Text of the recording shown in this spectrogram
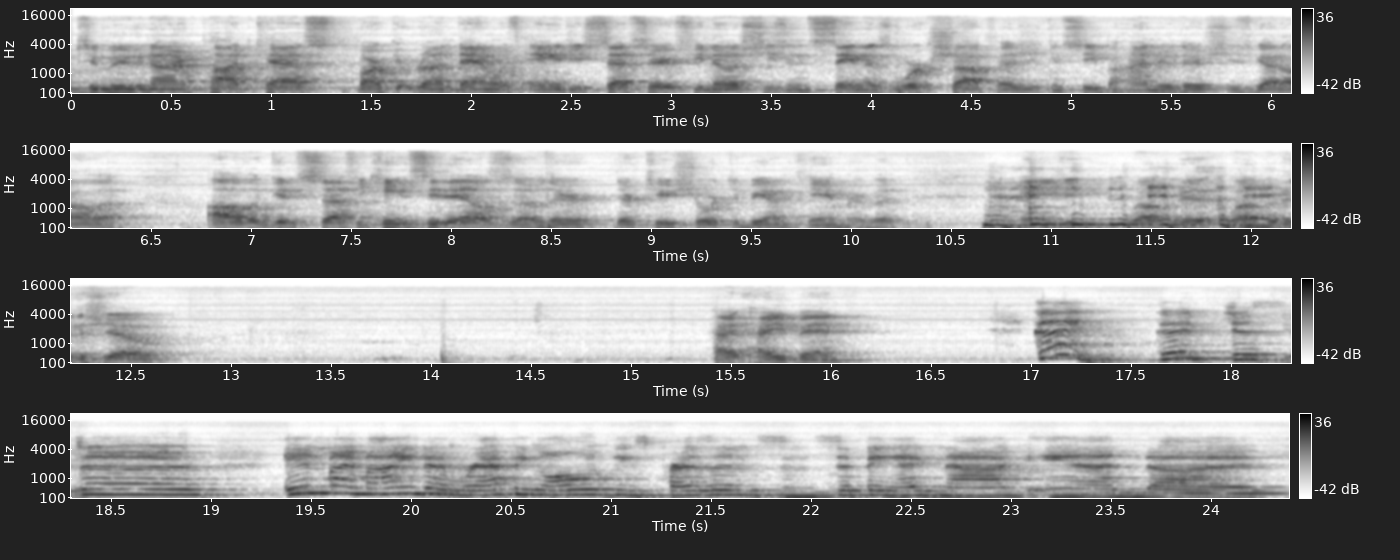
Welcome to Moving Iron Podcast Market Rundown with Angie Setzer. If you notice, she's in Santa's workshop, as you can see behind her there. She's got all the all the good stuff. You can't see the L's though; they're they're too short to be on camera. But Angie, welcome to welcome to the show. How how you been? Good, good. Just uh, in my mind, I'm wrapping all of these presents and sipping eggnog and uh,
